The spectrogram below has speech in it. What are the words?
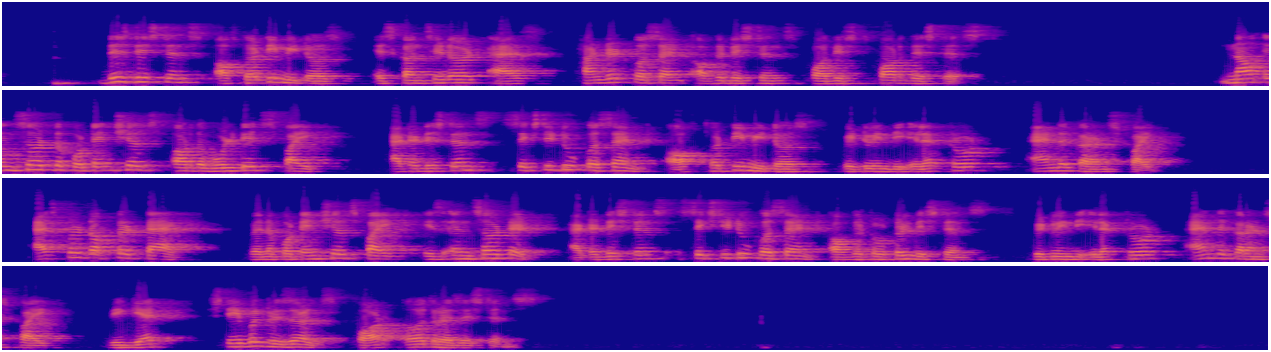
This distance of 30 meters is considered as 100% of the distance for this, for this test. Now insert the potentials or the voltage spike at a distance 62% of 30 meters between the electrode and the current spike. As per Dr. Tagg, when a potential spike is inserted at a distance 62% of the total distance between the electrode and the current spike, we get stable results for earth resistance.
